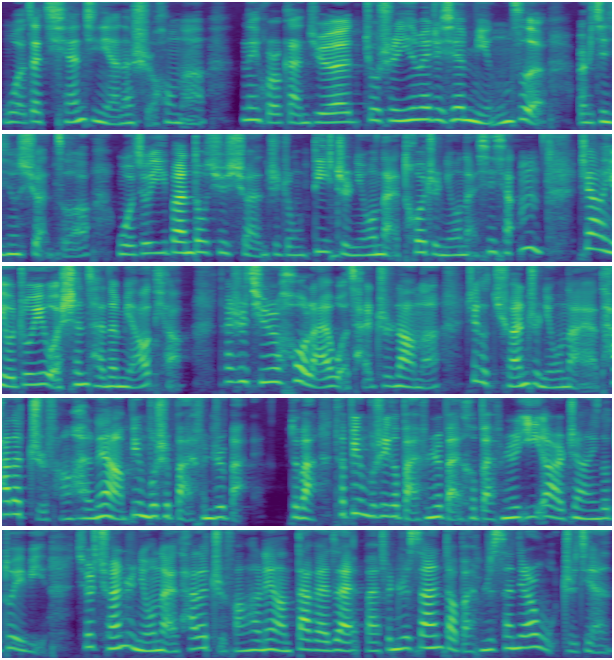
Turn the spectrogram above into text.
我在前几年的时候呢，那会儿感觉就是因为这些名字而进行选择，我就一般都去选这种低脂牛奶、脱脂牛奶，心想，嗯，这样有助于我身材的苗条。但是其实后来我才知道呢，这个全脂牛奶啊，它的脂肪含量并不是百分之百，对吧？它并不是一个百分之百和百分之一二这样一个对比。其实全脂牛奶它的脂肪含量大概在百分之三到百分之三点五之间，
